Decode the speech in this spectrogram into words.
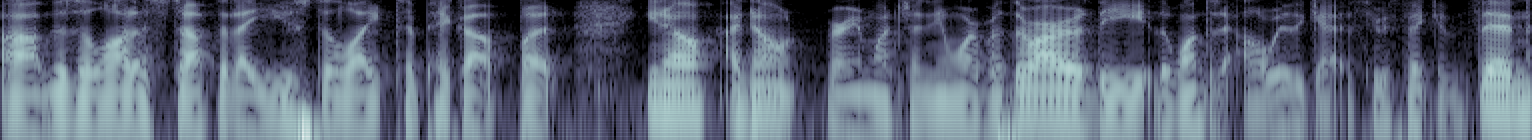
Um, there's a lot of stuff that I used to like to pick up, but you know I don't very much anymore. But there are the the ones that I always get through thick and thin.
